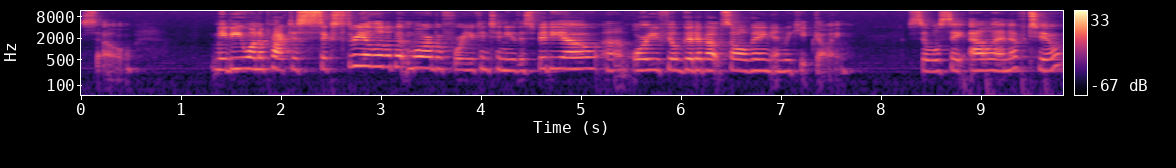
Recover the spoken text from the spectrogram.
So maybe you want to practice 6-3 a little bit more before you continue this video, um, or you feel good about solving and we keep going. So we'll say ln of 2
